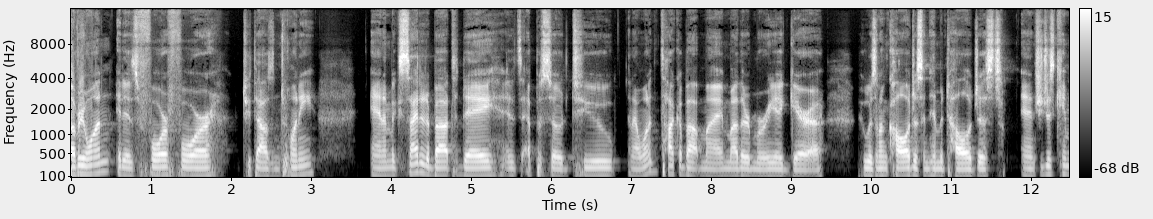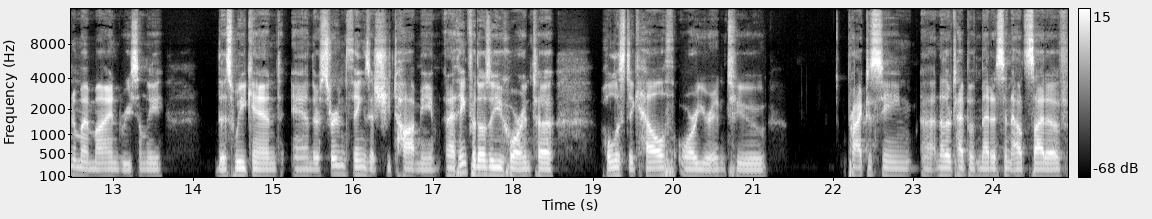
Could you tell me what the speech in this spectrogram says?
everyone. It is 4 4 2020, and I'm excited about today. It's episode two, and I wanted to talk about my mother, Maria Guerra, who was an oncologist and hematologist. And she just came to my mind recently this weekend, and there's certain things that she taught me. And I think for those of you who are into holistic health or you're into practicing uh, another type of medicine outside of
